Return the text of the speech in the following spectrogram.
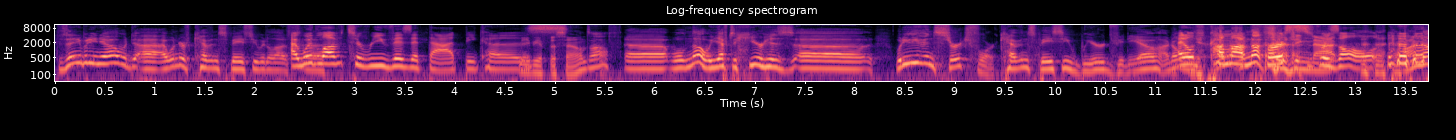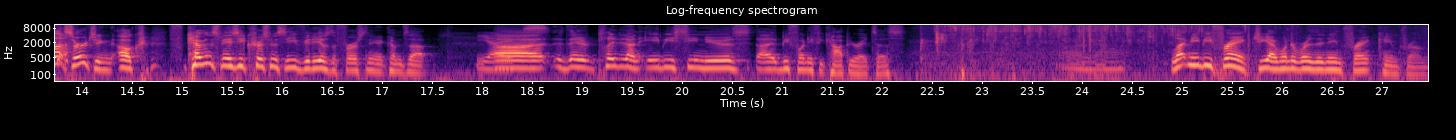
does anybody know? Would, uh, I wonder if Kevin Spacey would allow. us, I would uh, love to revisit that because Maybe if the sound's off. Uh, well, no, you have to hear his. Uh, what do you even search for? Kevin Spacey weird video. I don't. it'll I'm- come I'm, up not first searching that. result. I'm not searching. Oh, Kevin Spacey Christmas Eve video is the first thing that comes up. Yikes. Uh, they played it on ABC News. Uh, it'd be funny if he copyrights us. Let me be Frank. Gee, I wonder where the name Frank came from.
